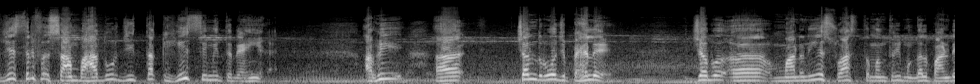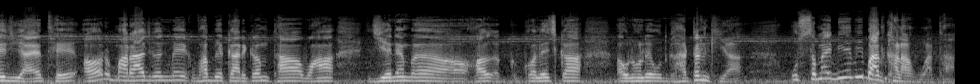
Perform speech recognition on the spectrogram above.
ये सिर्फ़ श्याम बहादुर जी तक ही सीमित नहीं है। अभी चंद रोज पहले जब माननीय स्वास्थ्य मंत्री मंगल पांडे जी आए थे और महाराजगंज में एक भव्य कार्यक्रम था, वहाँ जीएनएम कॉलेज का उन्होंने उद्घाटन किया, उस समय भी ये भी बात खड़ा हुआ था।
